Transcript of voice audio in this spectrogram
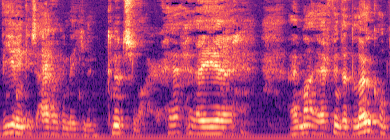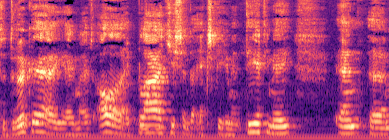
Wierink is eigenlijk een beetje een knutselaar. Hè? Hij, hij, vindt het leuk om te drukken. Hij, hij heeft allerlei plaatjes en daar experimenteert hij mee. En ehm,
